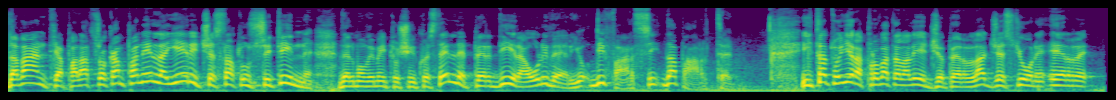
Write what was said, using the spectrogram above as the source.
Davanti a Palazzo Campanella ieri c'è stato un sit-in del Movimento 5 Stelle per dire a Oliverio di farsi da parte. Intanto ieri approvata la legge per la gestione R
